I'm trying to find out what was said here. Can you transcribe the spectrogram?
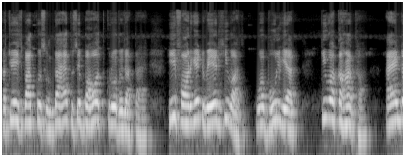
कछुए इस बात को सुनता है तो उसे बहुत क्रोध हो जाता है। He forget where he was वह भूल गया कि वह कहाँ था। एंड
